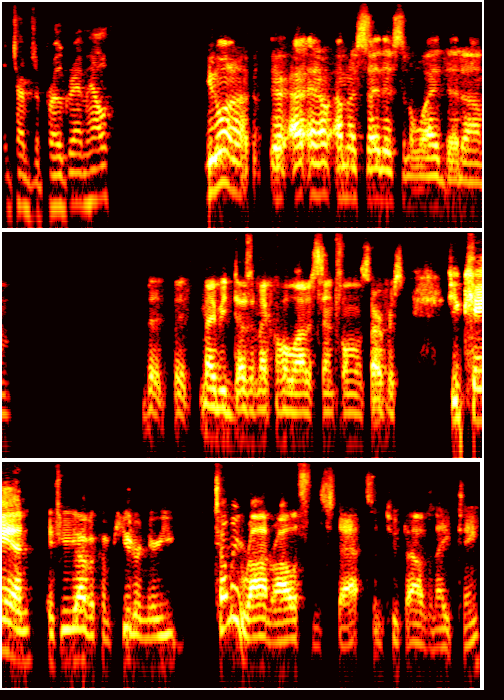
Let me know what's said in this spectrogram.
in terms of program health? You want to, I, am going to say this in a way that, um, that, that maybe doesn't make a whole lot of sense on the surface. If you can, if you have a computer near you, tell me Ryan Rolison's stats in 2018.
